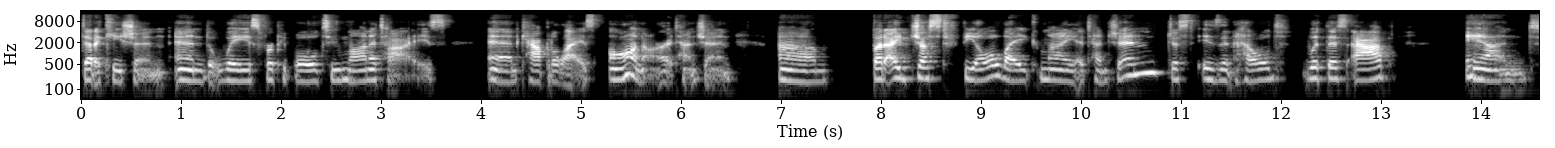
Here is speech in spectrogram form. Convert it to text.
dedication and ways for people to monetize and capitalize on our attention. Um, but I just feel like my attention just isn't held with this app. And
